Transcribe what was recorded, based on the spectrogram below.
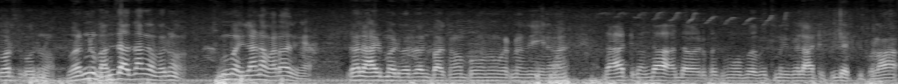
தோட்டத்துக்கு வரணும். வரணும் வந்தால் தாங்க வரும். சும்மா இல்லைன்னா வராதுங்க. இதால் ஆடு மாடு வருதான்னு பார்க்கணும் போகணும் வரணும் செய்யணும். இந்த ஆட்டுக்கு வந்தால் அந்த ஒரு பத்து ஒம்பது பத்து மணிக்கு மேலே ஆட்டு புல்லு எடுத்து போகலாம்.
